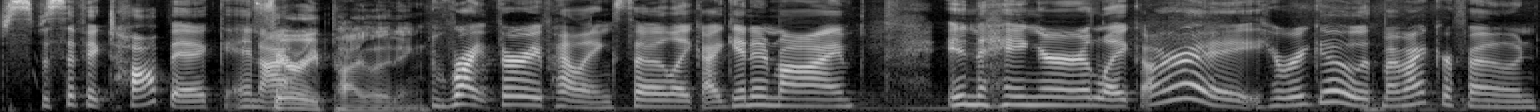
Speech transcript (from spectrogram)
specific topic, and I, Ferry piloting. Right, ferry piloting. So like I get in my in the hangar, like, all right, here we go with my microphone.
